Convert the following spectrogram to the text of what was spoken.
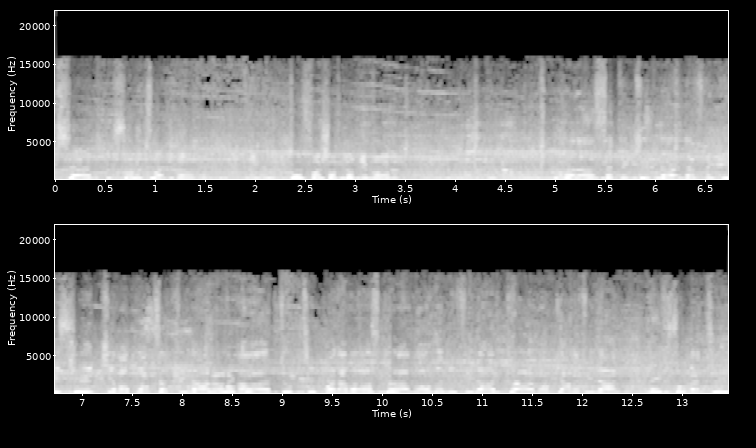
seuls sur le toit du monde. Deux fois champion du monde. Voilà cette équipe d'A- d'Afrique du Sud qui remporte cette finale Alors, pour un tout petit point d'avance, comme en demi-finale, comme en quart de finale. Mais ils sont battus,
